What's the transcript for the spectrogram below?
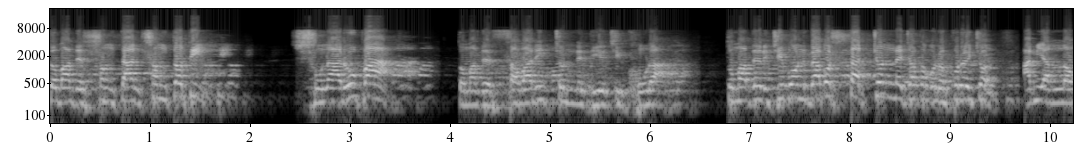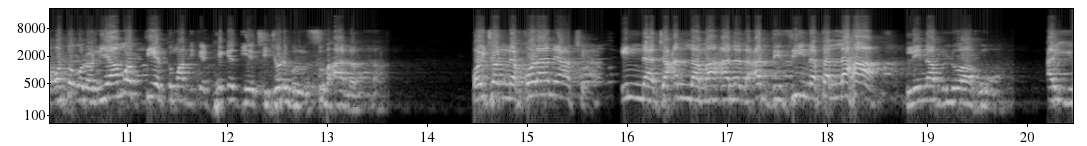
তোমাদের সন্তান সন্ততি, সোনা রূপা, তোমাদের সবারির জন্য দিয়েছি ঘোড়া। তোমাদের জীবন ব্যবস্থার জন্য যতগুলো প্রয়োজন, আমি আল্লাহ অতগুলো নিয়ামত দিয়ে তোমাদেরকে ঢেকে দিয়েছি, জোরে বলুন সুভান ওই জন্য কোরআনে আছে, ইন্না জাআল্লা মা আলাল আরদি জিনাতাল লাহা লিনাবলুয়াহুম। খালি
